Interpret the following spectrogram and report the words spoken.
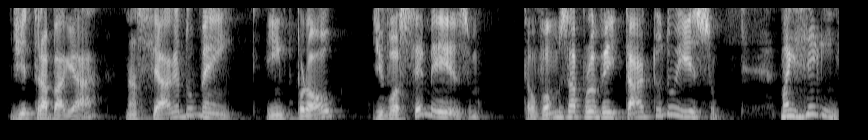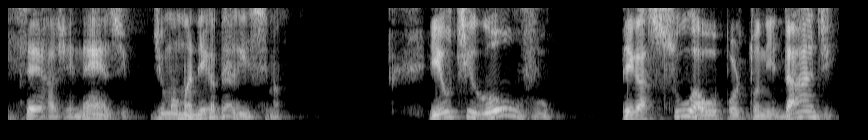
de trabalhar na seara do bem, em prol de você mesmo. Então vamos aproveitar tudo isso. Mas ele encerra Genésio de uma maneira belíssima. Eu te louvo pela sua oportunidade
